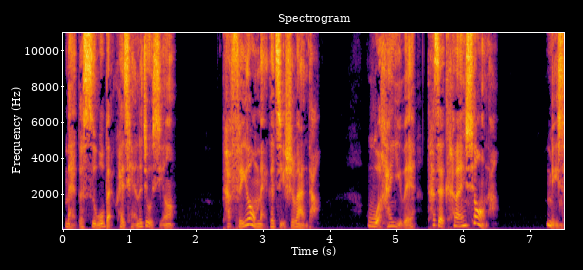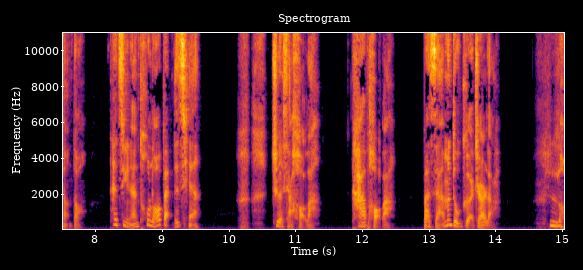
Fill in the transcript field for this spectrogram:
买个四五百块钱的就行，他非要买个几十万的，我还以为他在开玩笑呢，没想到他竟然偷老板的钱，这下好了，他跑了，把咱们都搁这儿了，老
